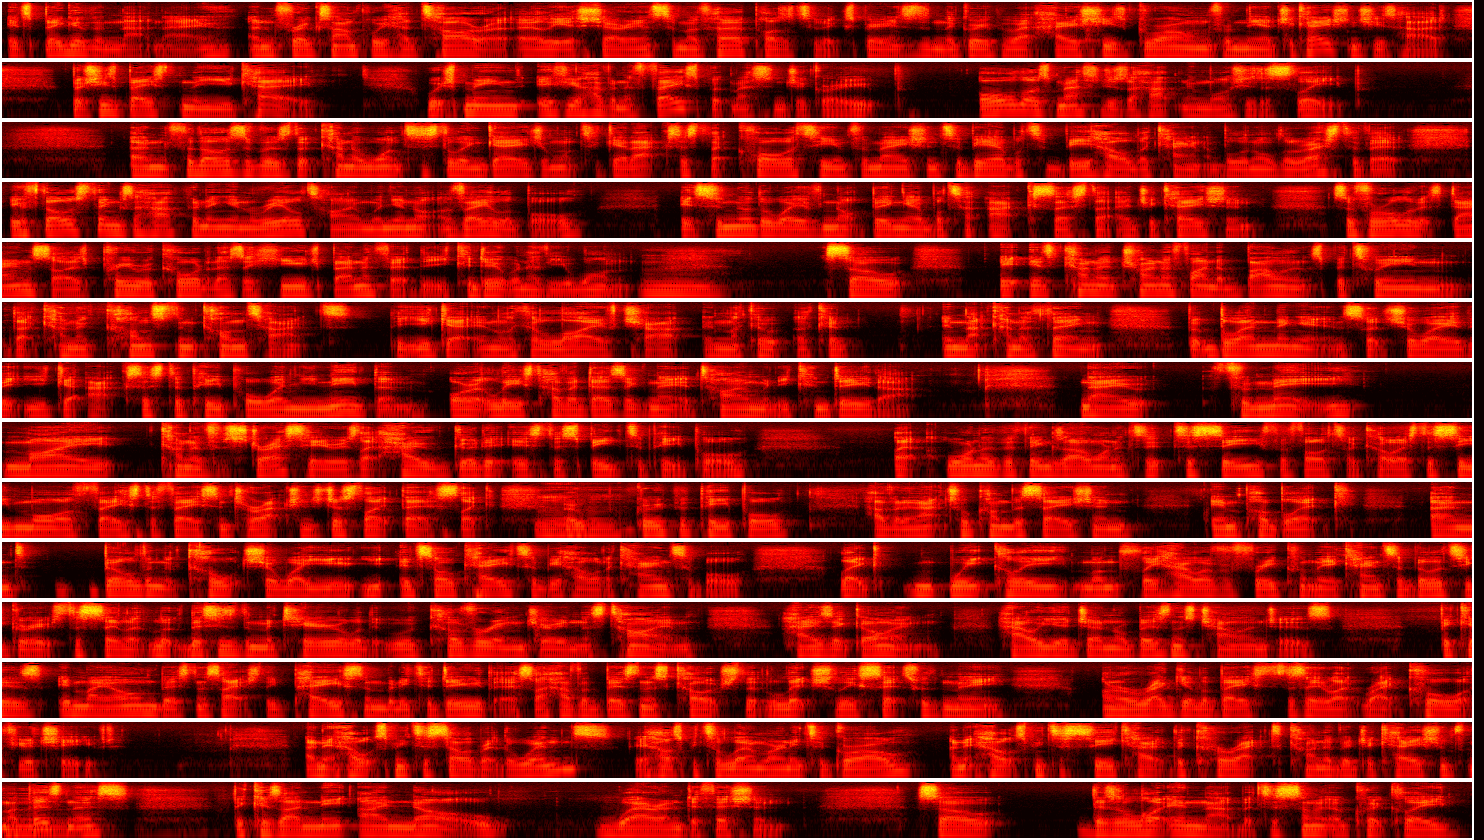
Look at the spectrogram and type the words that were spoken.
it's bigger than that now. And for example, we had Tara earlier sharing some of her positive experiences in the group about how she's grown from the education she's had, but she's based in the UK, which means if you're having a Facebook Messenger group, all those messages are happening while she's asleep. And for those of us that kind of want to still engage and want to get access to that quality information to be able to be held accountable and all the rest of it, if those things are happening in real time when you're not available, it's another way of not being able to access that education. So, for all of its downsides, pre recorded has a huge benefit that you can do it whenever you want. Mm. So, it, it's kind of trying to find a balance between that kind of constant contact that you get in like a live chat and like a, like a in that kind of thing, but blending it in such a way that you get access to people when you need them, or at least have a designated time when you can do that. Now, for me, my kind of stress here is like how good it is to speak to people like one of the things I wanted to, to see for Photoco is to see more face to face interactions, just like this, like a mm-hmm. group of people having an actual conversation in public and building a culture where you, you it's okay to be held accountable, like weekly, monthly, however frequently accountability groups to say like, look, this is the material that we're covering during this time. How's it going? How are your general business challenges? Because in my own business, I actually pay somebody to do this. I have a business coach that literally sits with me on a regular basis to say, right, right, cool, what have you achieved? And it helps me to celebrate the wins. It helps me to learn where I need to grow, and it helps me to seek out the correct kind of education for my mm. business because I need I know where I'm deficient. So there's a lot in that, but to sum it up quickly,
